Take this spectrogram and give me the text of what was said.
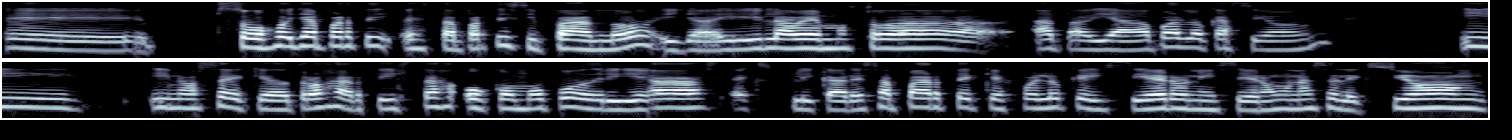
eh, Soho ya está participando y ya ahí la vemos toda ataviada para la ocasión. Y, y, no sé, qué otros artistas o cómo podrías explicar esa parte, qué fue lo que hicieron, hicieron una selección,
